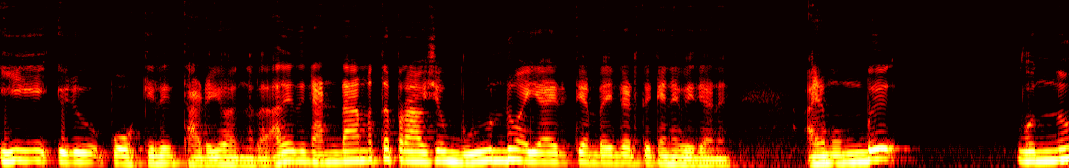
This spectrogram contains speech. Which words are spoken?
ഈ ഒരു പോക്കിൽ തടയുക എന്നുള്ളത് അതായത് രണ്ടാമത്തെ പ്രാവശ്യം വീണ്ടും അയ്യായിരത്തി എൺപതിന്റെ അടുത്തേക്ക് തന്നെ വരികയാണ്. അതിന് മുമ്പ് വന്നു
